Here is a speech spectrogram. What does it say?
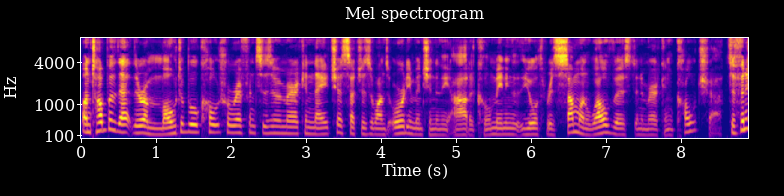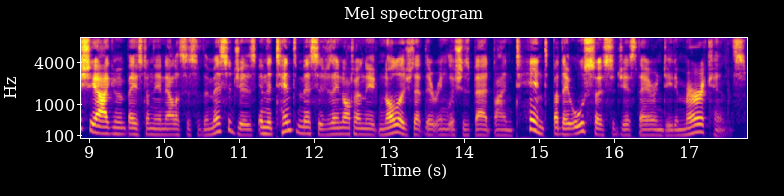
On top of that, there are multiple cultural references of American nature, such as the ones already mentioned in the article, meaning that the author is someone well versed in American culture. To finish the argument based on the analysis of the messages, in the 10th message, they not only acknowledge that their English is bad by intent, but they also suggest they are indeed Americans.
